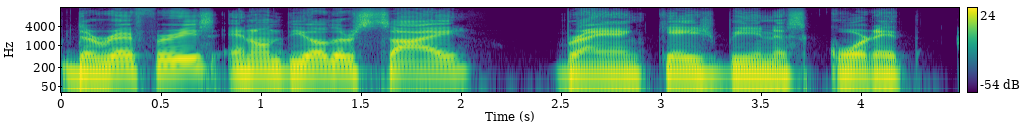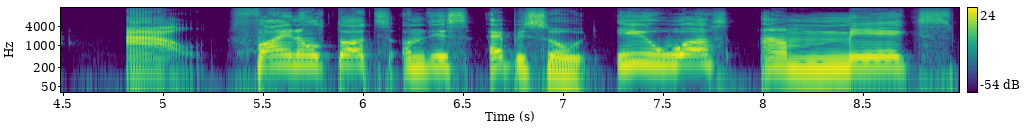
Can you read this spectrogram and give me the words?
the referees, and on the other side, Brian Cage being escorted out. Final thoughts on this episode. It was a mixed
